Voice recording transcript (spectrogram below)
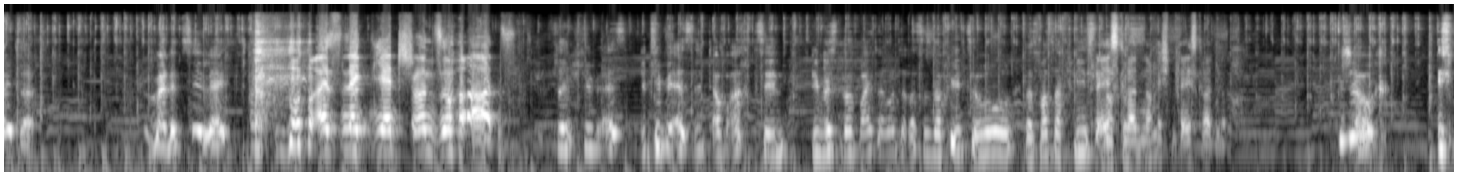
weiter. Meine Ziel lenkt. es leckt jetzt schon so hart. Die TPS, die TPS sind auf 18. Die müssen noch weiter runter. Das ist noch viel zu hoch. Das Wasser fließt Ich place gerade noch, ich place gerade noch. Ich auch. Ich,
